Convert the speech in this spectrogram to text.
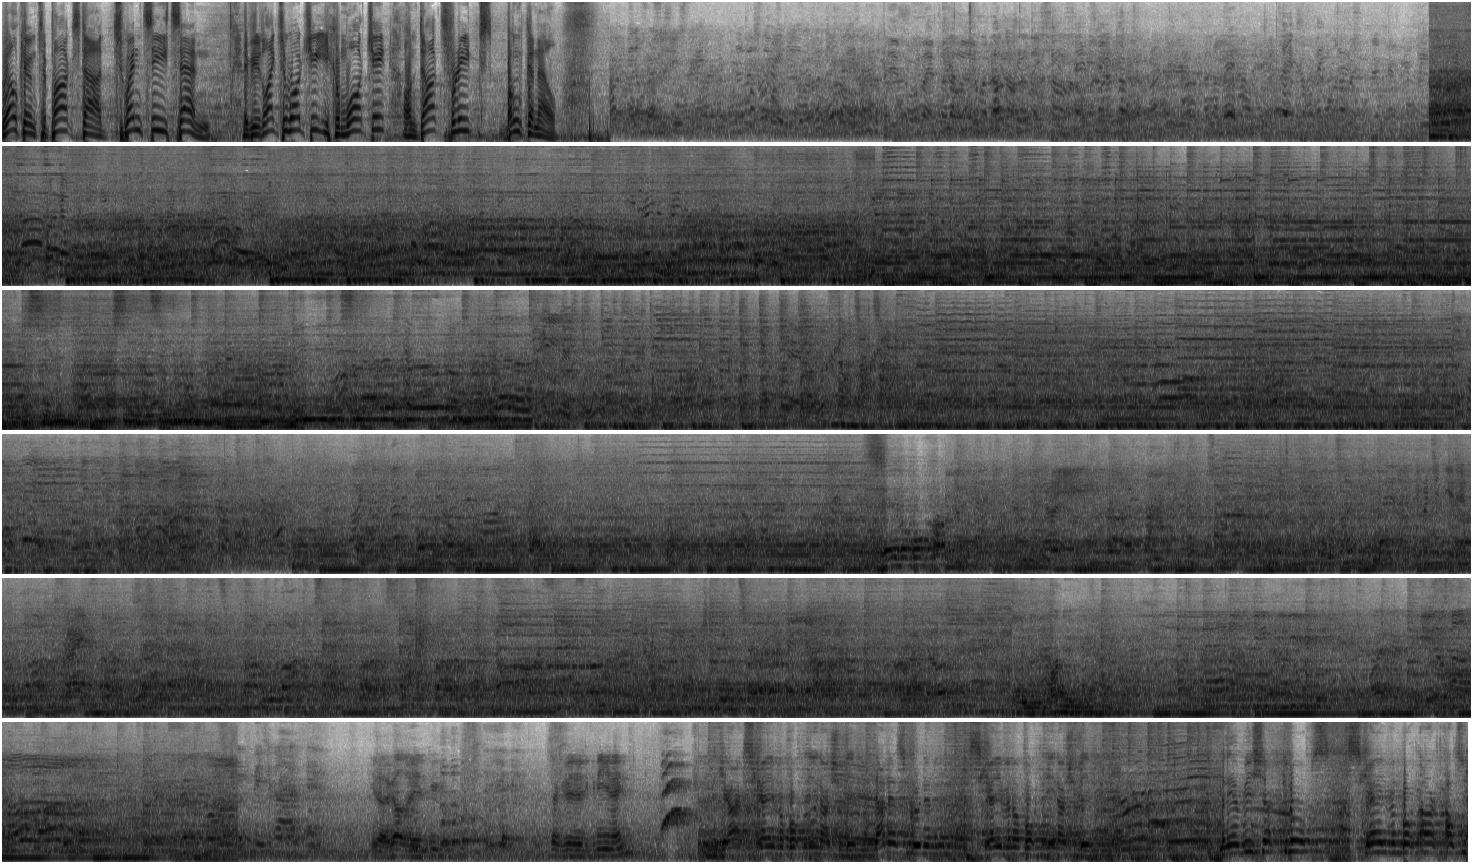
Welcome to Parkstad 2010. If you'd like to watch it, you can watch it on Dartfreakz Bunkanell. luego Weer. Zak weer de knieën heen. Graag schrijven op bord 1 alsjeblieft. Dennis Koenen, schrijven op bord 1 alsjeblieft. Meneer Richard Knoops, schrijven bord 8 als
